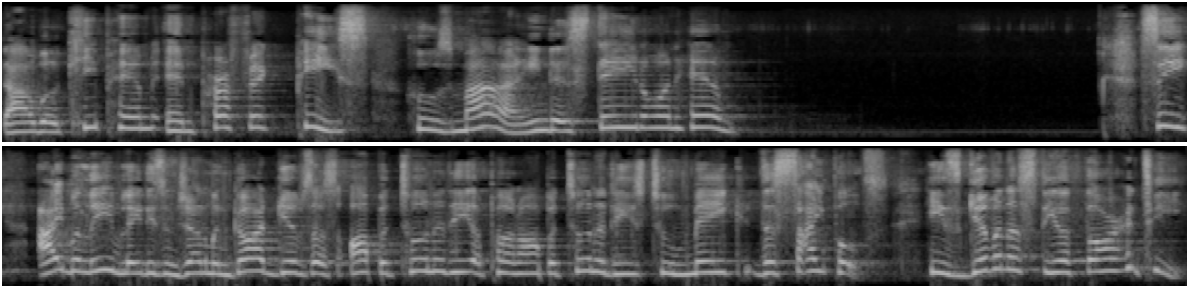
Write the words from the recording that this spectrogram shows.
Thou will keep him in perfect peace whose mind is stayed on him. See, I believe, ladies and gentlemen, God gives us opportunity upon opportunities to make disciples. He's given us the authority.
